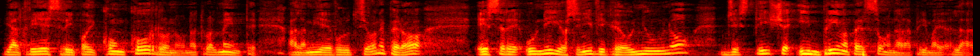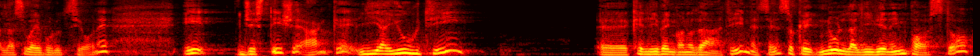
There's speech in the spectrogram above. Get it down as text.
Gli altri esseri poi concorrono naturalmente alla mia evoluzione, però essere un io significa che ognuno gestisce in prima persona la, prima, la, la sua evoluzione e gestisce anche gli aiuti eh, che gli vengono dati, nel senso che nulla gli viene imposto,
